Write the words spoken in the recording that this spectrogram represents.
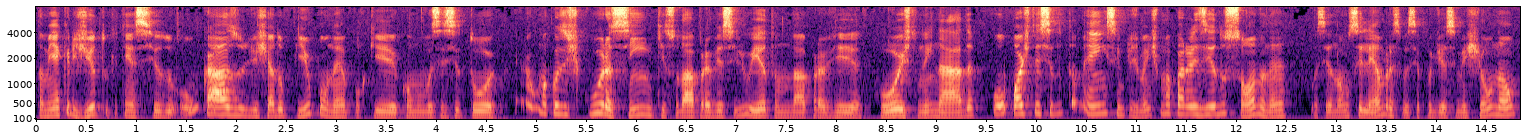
também acredito que tenha sido um caso de Shadow People, né? Porque, como você citou, era alguma coisa escura assim, que só dava para ver silhueta, não dava para ver rosto nem nada. Ou pode ter sido também simplesmente uma paralisia do sono, né? Você não se lembra se você podia se mexer ou não,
